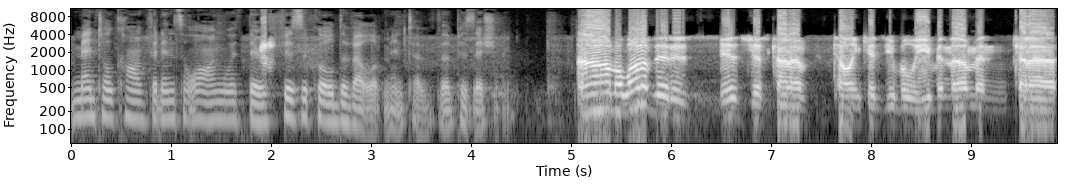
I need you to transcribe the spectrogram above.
mental confidence along with their physical development of the position? Um, a lot of it is is just kind of telling kids you believe in them and kind of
